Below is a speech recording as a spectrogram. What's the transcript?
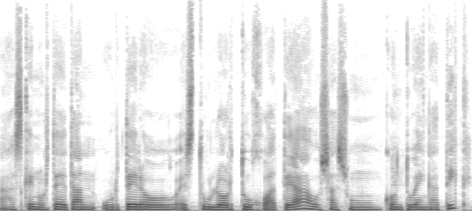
azken urteetan urtero ez du lortu joatea, osasun kontuengatik,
